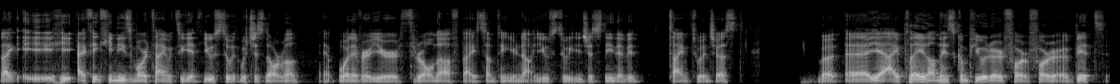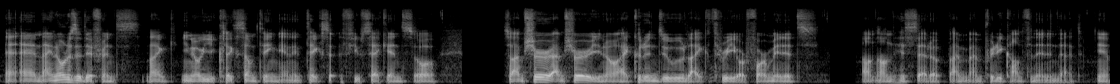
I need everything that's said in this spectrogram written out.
Like he i think he needs more time to get used to it which is normal. Whenever you're thrown off by something you're not used to you just need a bit time to adjust. But uh, yeah i played on his computer for for a bit and i noticed a difference. Like you know you click something and it takes a few seconds so so I'm sure I'm sure you know I couldn't do like three or four minutes on, on his setup. I'm I'm pretty confident in that. Yeah.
